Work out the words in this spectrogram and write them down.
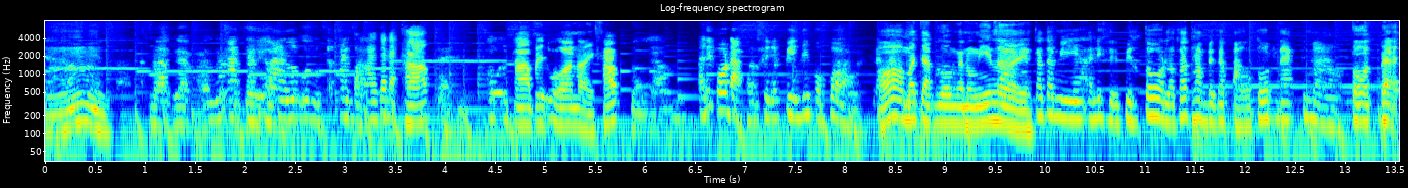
อืม อะที่มาเราอันสองอันก็ได้ครับพาไปทัวร์หน่อยครับ อันนี้โปรดักต์ของศิลปินที่ผมบอกอ๋อ มาจัดรวมกันตรงนี้เลย ก็จะมีอันนี้ศิลปินโต้นแล้วก็ทำเป็นกระเป๋าโต๊ดแบ็คขึ้นมา โต๊ดแบก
